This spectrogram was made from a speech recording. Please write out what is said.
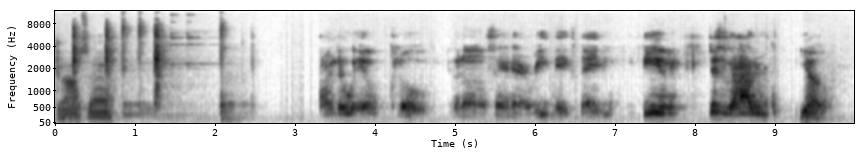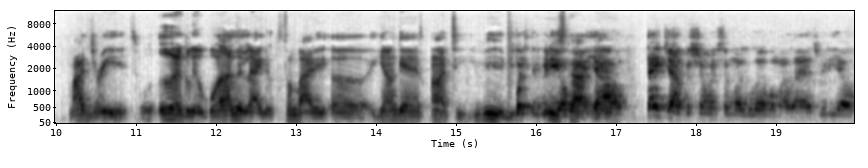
You know what I'm saying? Rondo El Club. You know what I'm saying? That remix, baby. You feel me? This is a highly Yo, my dreads were ugly, boy. I look like somebody, uh, young ass auntie. You feel me? What's the video about, y'all? Thank y'all for showing so much love on my last video,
